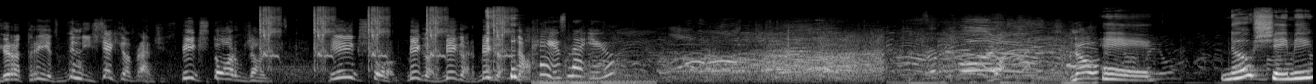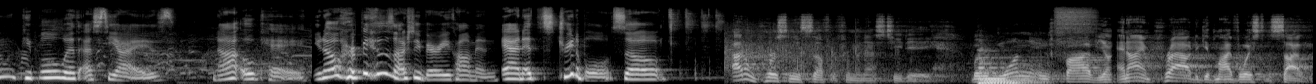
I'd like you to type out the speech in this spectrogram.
You're a tree. It's windy. Shake your branches. Big storm, John. Big storm. Bigger, bigger, bigger. Now. Hey, isn't that you? No. Hey, no shaming people with STIs. Not okay. You know, herpes is actually very common and it's treatable, so I don't personally suffer from an STD, but one in five young, and I am proud to give my voice to the silent.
